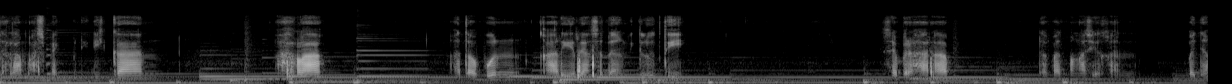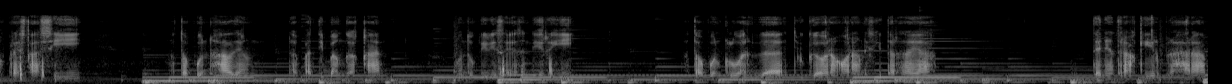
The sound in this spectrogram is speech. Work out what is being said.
dalam aspek pendidikan, akhlak, ataupun karir yang sedang digeluti. Saya berharap dapat menghasilkan banyak prestasi ataupun hal yang dapat dibanggakan untuk diri saya sendiri ataupun keluarga juga orang-orang di sekitar saya. Dan yang terakhir berharap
